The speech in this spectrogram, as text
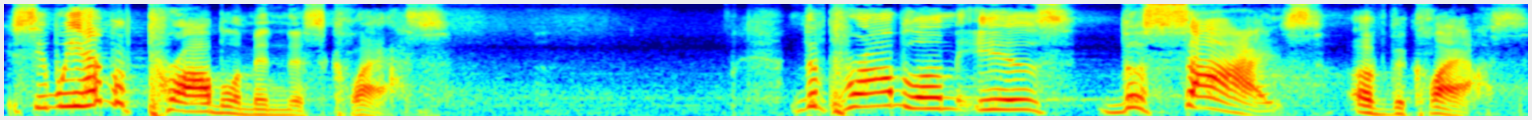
You see, we have a problem in this class. The problem is the size of the class.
